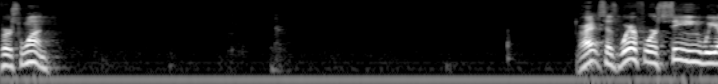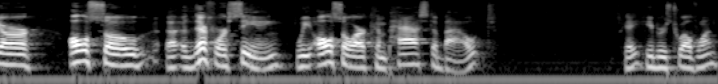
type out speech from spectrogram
Verse 1. All right, it says, Wherefore, seeing we are also, uh, therefore, seeing we also are compassed about. Okay, Hebrews 12 1.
